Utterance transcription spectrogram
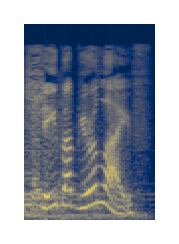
Shape up your life.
